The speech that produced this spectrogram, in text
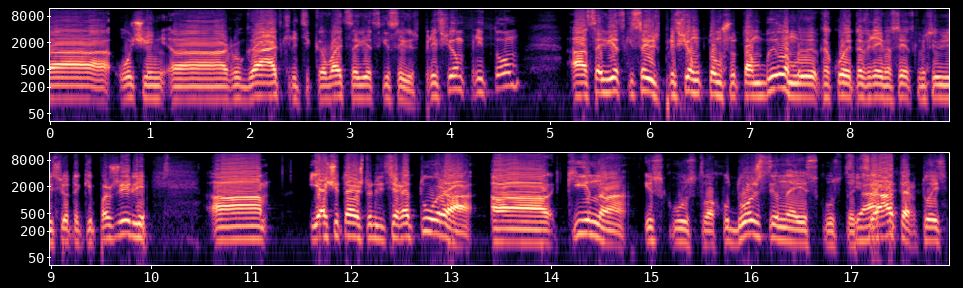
а, очень а, ругать, критиковать Советский Союз. При всем при том, а Советский Союз, при всем том, что там было, мы какое-то время в Советском Союзе все-таки пожили, а, я считаю, что литература, а, кино, искусство, художественное искусство, театр. театр, то есть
